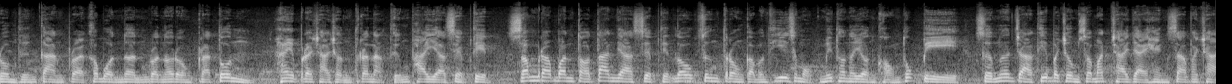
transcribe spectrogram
รวมถึงการปล่อยขบวนเดินรณรงค์กระตุ้น ให้ประชาชนตระหนักถึงภัยยาเสพติดสำหรับวันต่อต้านยาเสพติดโลกซึ่งตรงกับวันที่ 26 มิถุนายนของทุกปี เสริมเนื่องจากที่ประชุมสมัชชาใหญ่แห่งสหประชา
